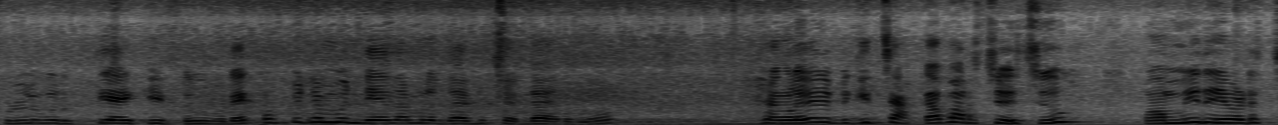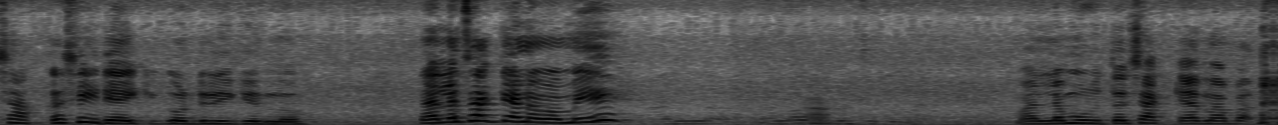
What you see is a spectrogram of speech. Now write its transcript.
ഫുള്ള് വൃത്തിയാക്കി ഇട്ടു. ഇവിടെയൊക്കെ പിന്നെ മുന്നേ നമ്മൾ ഇത് അടിച്ചിട്ടുണ്ടായിരുന്നു. ഞങ്ങൾ ഇപ്പം ചക്ക പറിച്ചു വെച്ചു. മമ്മി ഇത് ഇവിടെ ചക്ക ശരിയാക്കിക്കൊണ്ടിരിക്കുന്നു. നല്ല ചക്കയാണോ മമ്മി. നല്ല മുഴുത്ത ചക്ക എന്നാ പറഞ്ഞ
